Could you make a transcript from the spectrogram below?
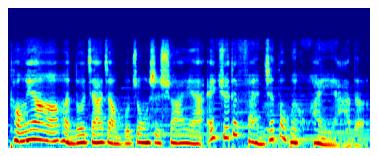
同样啊，很多家长不重视刷牙，哎，觉得反正都会换牙的，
